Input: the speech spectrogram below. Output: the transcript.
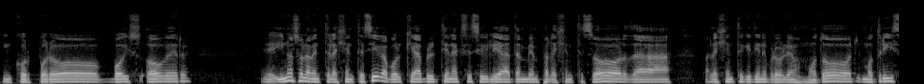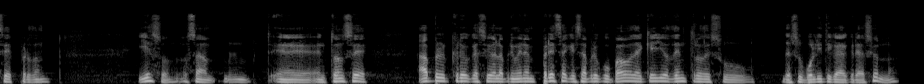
incorporó VoiceOver eh, y no solamente la gente ciega, porque Apple tiene accesibilidad también para la gente sorda, para la gente que tiene problemas motor, motrices, perdón. Y eso, o sea, eh, entonces Apple creo que ha sido la primera empresa que se ha preocupado de aquello dentro de su, de su política de creación, ¿no?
